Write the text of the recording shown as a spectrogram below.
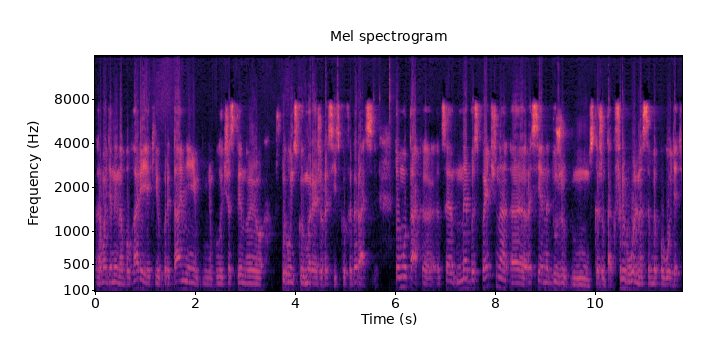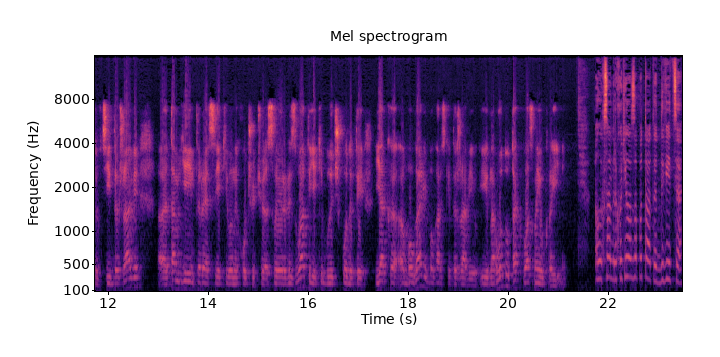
громадянина Болгарії, які в Британії були частиною шпигунської мережі Російської Федерації. Тому так е, це небезпечно. Е, Росіяни дуже, скажімо так, фривольно себе поводять в цій державі. Е, Там є інтереси, які вони хочуть е, свої реалізувати, які будуть шкодити як е, Болгарії, болгарській державі і народу, так власне і Україні. Олександр, хотіла запитати, дивіться,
